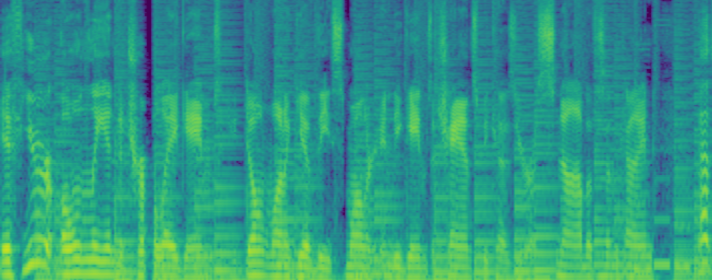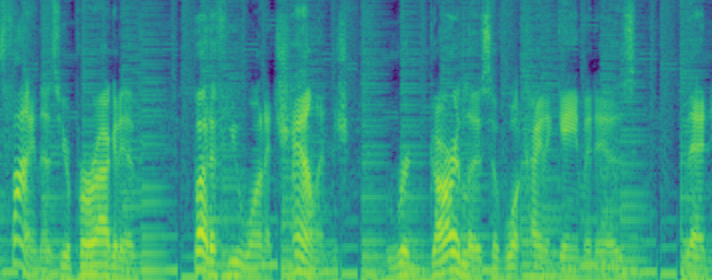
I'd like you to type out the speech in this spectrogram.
If you're only into AAA games and you don't want to give these smaller indie games a chance because you're a snob of some kind, that's fine, that's your prerogative. But if you want a challenge, regardless of what kind of game it is, then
